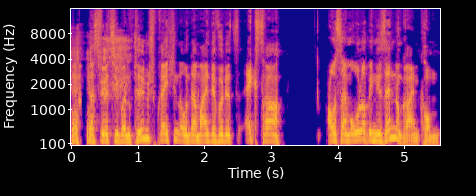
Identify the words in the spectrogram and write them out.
dass wir jetzt über den Film sprechen und er meint, er würde jetzt extra aus seinem Urlaub in die Sendung reinkommen.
